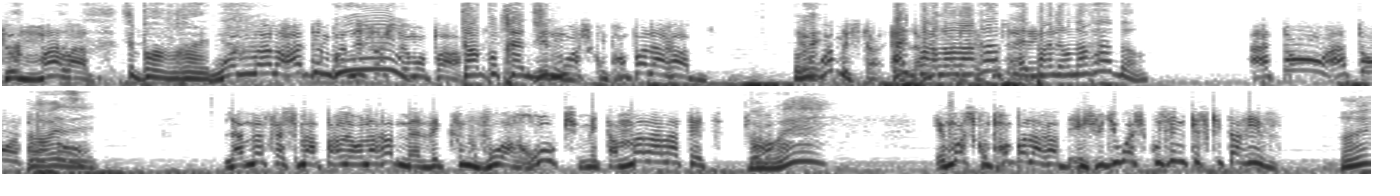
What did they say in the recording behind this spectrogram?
de malade. C'est pas vrai. Wallah, te mens pas. T'as rencontré un djinn moi, je comprends pas l'arabe. Ouais. Elle la parle en arabe. Elle parlait en arabe Attends, attends, attends. Alors vas-y. La meuf, elle se met à parler en arabe, mais avec une voix rauque, mais t'as mal à la tête. Tu Ah vois ouais Et moi, je comprends pas l'arabe. Et je lui dis, wesh, cousine, qu'est-ce qui t'arrive Ouais.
